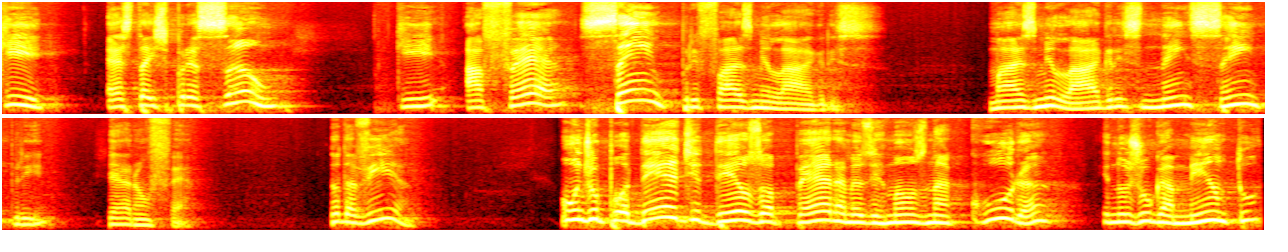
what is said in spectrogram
que esta expressão que a fé sempre faz milagres mas milagres nem sempre geram fé. Todavia, onde o poder de Deus opera, meus irmãos, na cura e no julgamento,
